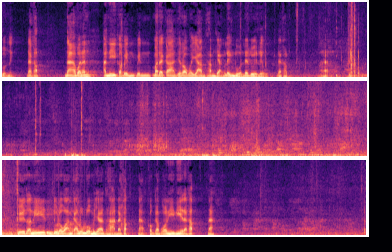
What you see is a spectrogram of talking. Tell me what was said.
ส่วนหนึ่งนะครับนะเพราะฉะนั้นอันนี้ก็เป็นเป็นมาตรการที่เราพยายามทำอย่างเร่งด่วนและโดยเร็วนะครับ คือตอนนี้อยู่ระหว่างการรวบรวมพยานฐานนะครับนะกับกรณีนี้นะครับนะเ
